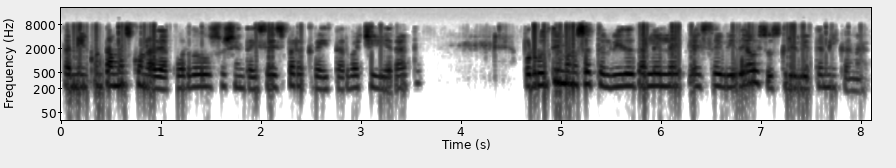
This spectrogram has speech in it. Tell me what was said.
También contamos con la de acuerdo 286 para acreditar bachillerato. Por último, no se te olvide darle like a este video y suscribirte a mi canal.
